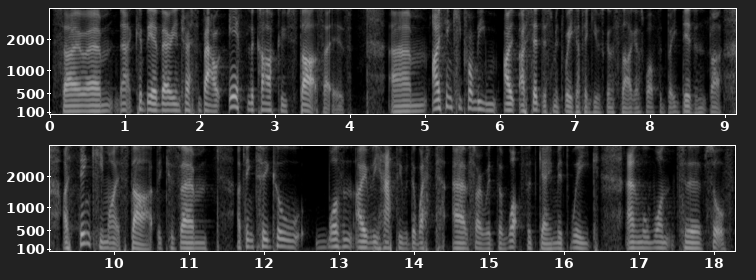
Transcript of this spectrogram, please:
So um, that could be a very interesting battle if Lukaku starts. That is, um, I think he probably. I, I, said this midweek. I think he was going to start against Watford, but he didn't. But I think he might start because um, I think Tuchel wasn't overly happy with the West. Uh, sorry, with the Watford game midweek, and will want to sort of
